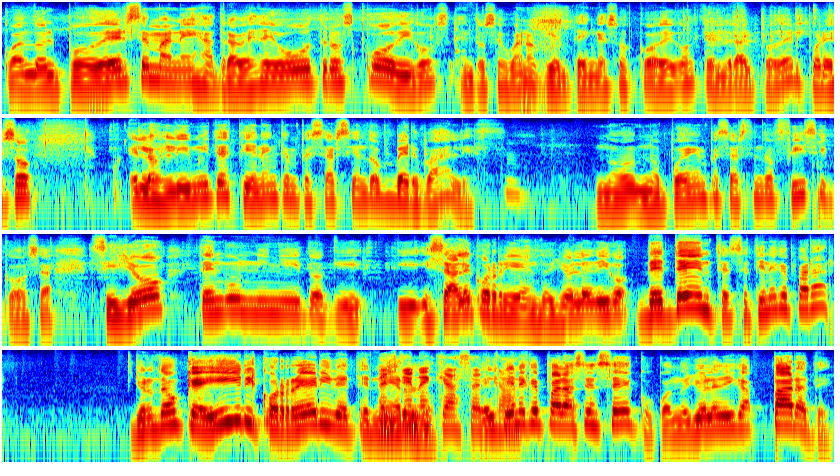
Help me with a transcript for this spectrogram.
cuando el poder se maneja a través de otros códigos, entonces, bueno, quien tenga esos códigos tendrá el poder. Por eso, eh, los límites tienen que empezar siendo verbales. No, no pueden empezar siendo físicos. O sea, si yo tengo un niñito aquí y, y sale corriendo y yo le digo, detente, se tiene que parar. Yo no tengo que ir y correr y detenerlo. tiene que hacer Él tiene que pararse en seco cuando yo le diga, párate.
